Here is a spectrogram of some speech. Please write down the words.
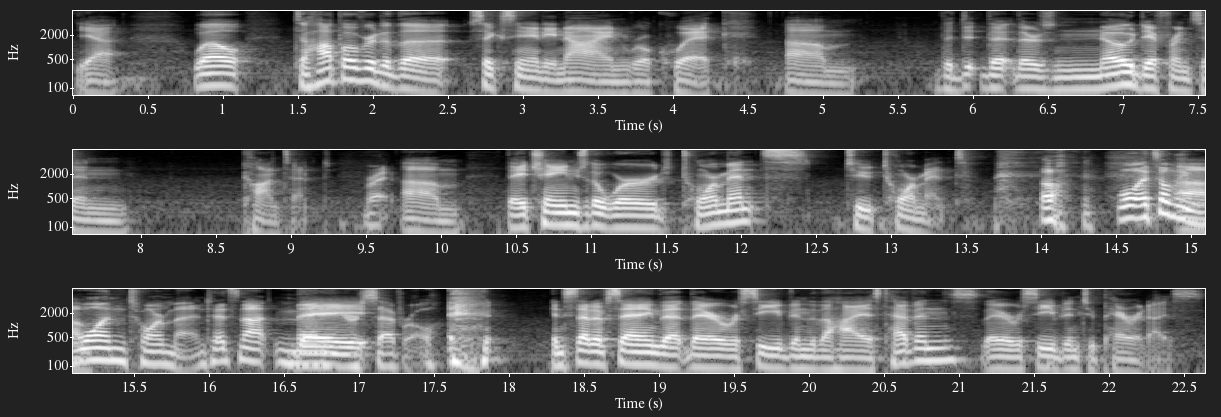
Yeah, well, to hop over to the 1689 real quick. Um, the, the, there's no difference in content. Right. Um, they change the word torments to torment. oh, well, it's only um, one torment. It's not many they, or several. instead of saying that they're received into the highest heavens, they are received into paradise.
